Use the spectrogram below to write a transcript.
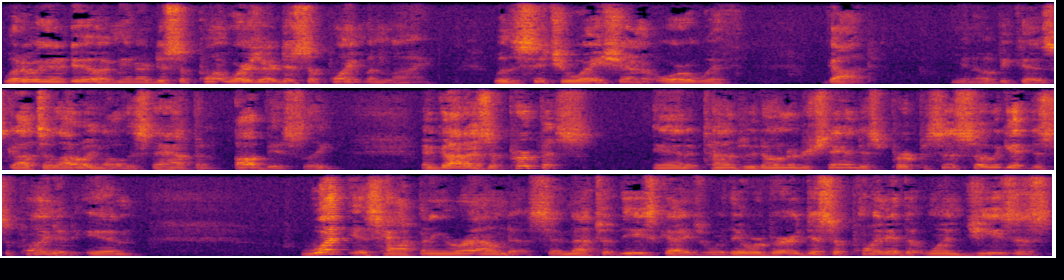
What are we going to do? I mean our disappoint where's our disappointment lie with the situation or with god you know, because God's allowing all this to happen, obviously. And God has a purpose. And at times we don't understand his purposes, so we get disappointed in what is happening around us. And that's what these guys were. They were very disappointed that when Jesus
